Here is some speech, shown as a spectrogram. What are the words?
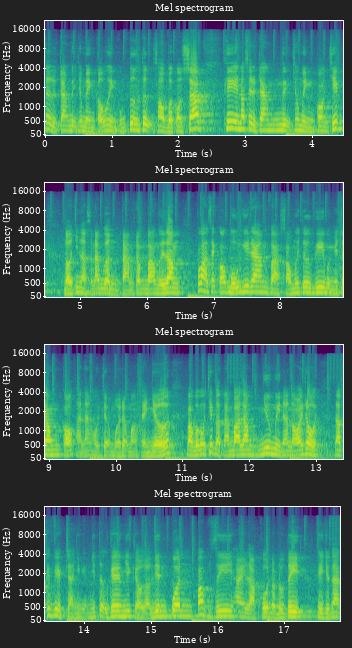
sẽ được trang bị cho mình cấu hình cũng tương tự so với con Sharp. Khi nó sẽ được trang bị cho mình con chip đó chính là Snapdragon 835 các bạn sẽ có 4GB RAM và 64GB bên trong có khả năng hỗ trợ mở rộng bằng thẻ nhớ. Và với con chip là 835 như mình đã nói rồi là cái việc trải nghiệm những tựa game như kiểu là Liên Quân, PUBG hay là Call of Duty thì thì chúng ta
